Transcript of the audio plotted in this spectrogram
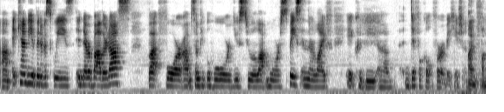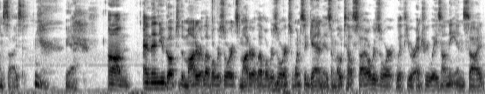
um, it can be a bit of a squeeze. It never bothered us, but for um, some people who are used to a lot more space in their life, it could be uh, difficult for a vacation. I'm fun sized. yeah. Um, and then you go up to the moderate level resorts. Moderate level resorts, once again, is a motel style resort with your entryways on the inside.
